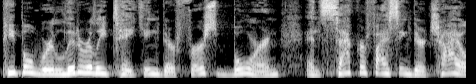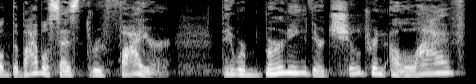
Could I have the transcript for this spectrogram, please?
people were literally taking their firstborn and sacrificing their child. The Bible says through fire. They were burning their children alive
